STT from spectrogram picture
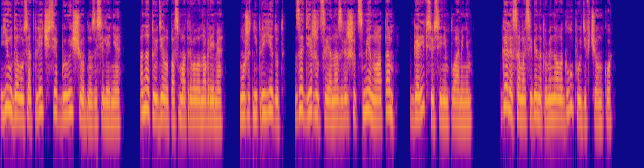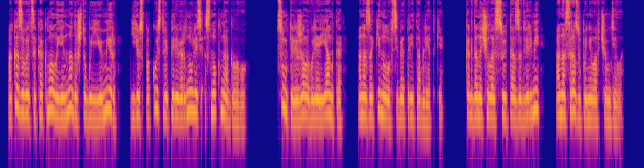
Ей удалось отвлечься, было еще одно заселение. Она то и дело посматривала на время. Может, не приедут, задержатся, и она завершит смену, а там гори все синим пламенем. Галя сама себе напоминала глупую девчонку. Оказывается, как мало ей надо, чтобы ее мир, ее спокойствие перевернулись с ног на голову. В сумке лежала валерьянка, она закинула в себя три таблетки. Когда началась суета за дверьми, она сразу поняла, в чем дело.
